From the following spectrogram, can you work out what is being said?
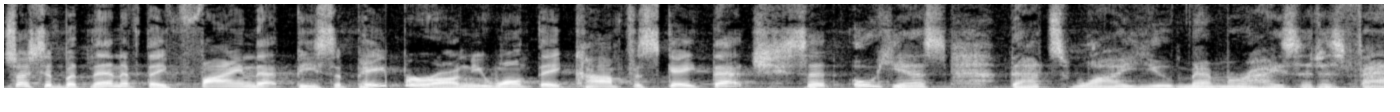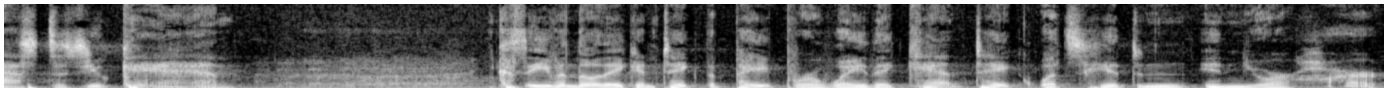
So I said, But then if they find that piece of paper on you, won't they confiscate that? She said, Oh, yes, that's why you memorize it as fast as you can. Because even though they can take the paper away, they can't take what's hidden in your heart.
